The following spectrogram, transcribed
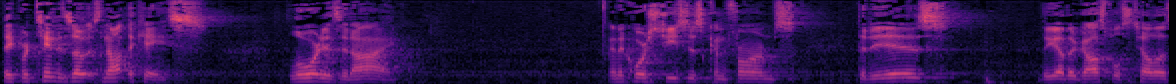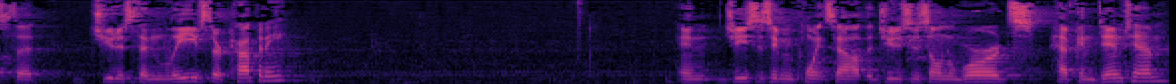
They pretend as though it's not the case. Lord, is it I? And of course, Jesus confirms that it is. The other gospels tell us that Judas then leaves their company. And Jesus even points out that Judas' own words have condemned him.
